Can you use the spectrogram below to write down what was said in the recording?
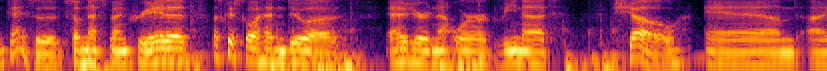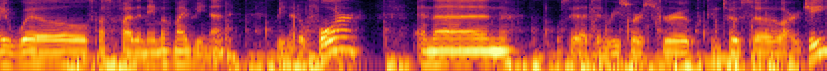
Okay, so the subnet's been created. Let's just go ahead and do a Azure Network VNet show and I will specify the name of my VNet, VNet04, and then we'll say that's in resource group Contoso RG.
